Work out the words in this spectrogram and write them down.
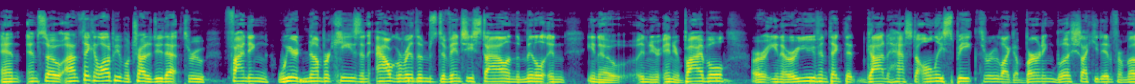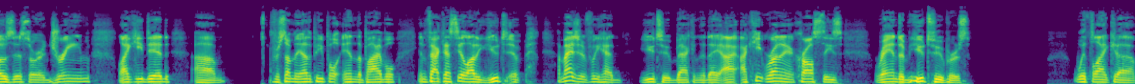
and and so I think a lot of people try to do that through finding weird number keys and algorithms, Da Vinci style, in the middle in you know in your in your Bible, or you know, or you even think that God has to only speak through like a burning bush, like He did for Moses, or a dream, like He did. Um, for some of the other people in the Bible. In fact, I see a lot of YouTube. Imagine if we had YouTube back in the day. I, I keep running across these random YouTubers with like, uh,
